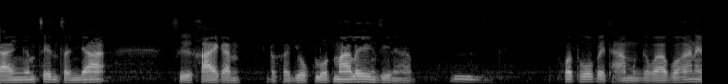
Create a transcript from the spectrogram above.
จ่ายเงินเซ็นสัญญาซื้อขายกัน แล้วก็ยกรถมาเลยจังซี่นะครับ อืม พอโทรไปถามมันก็ว่าบ่ทันได้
